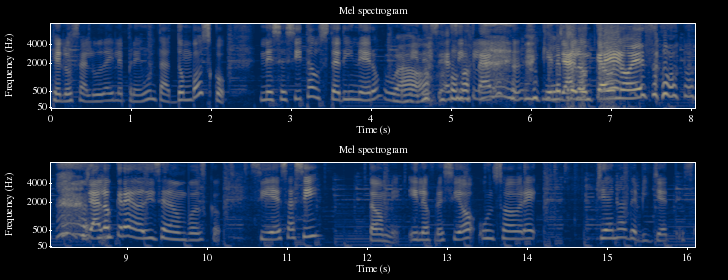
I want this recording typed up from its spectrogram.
que lo saluda y le pregunta, Don Bosco, ¿necesita usted dinero? Imagínese así, claro. ¿Quién le ya pregunta uno eso? ya lo creo, dice Don Bosco. Si es así, tome. Y le ofreció un sobre lleno de billetes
